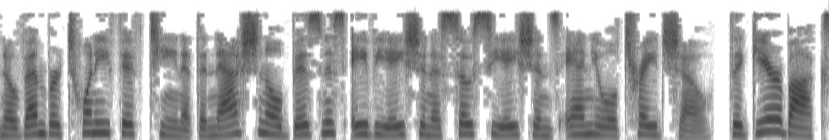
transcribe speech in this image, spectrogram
November 2015 at the National Business Aviation Association's annual trade show. The gearbox,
